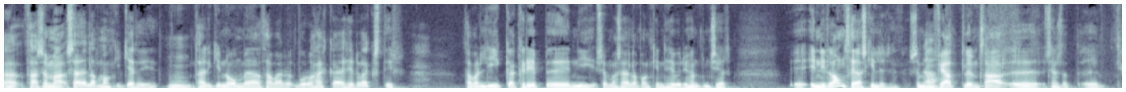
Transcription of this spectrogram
að það sem að Sæðlabanki gerði, mm. það er ekki nóg með að það var, voru að hækka þér vextir það var líka gripið inn í sem að Sæðlabankin hefur í höndum sér inn í lánþegaskilirinn sem er fjallum það, uh, sagt, uh,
